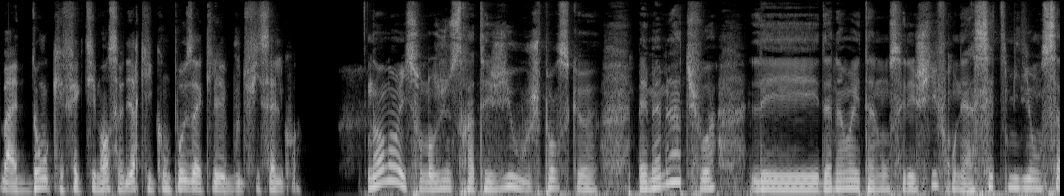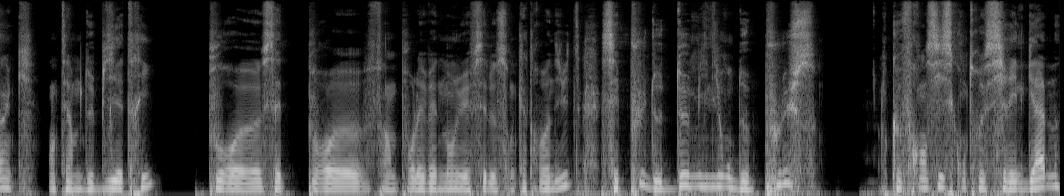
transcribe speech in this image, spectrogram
bah donc effectivement, ça veut dire qu'ils composent avec les bouts de ficelle, quoi. Non, non, ils sont dans une stratégie où je pense que, mais même là, tu vois, les Dana White a annoncé les chiffres, on est à 7 millions 5 en termes de billetterie pour euh, pour euh, pour l'événement UFC 298, c'est plus de 2 millions de plus que Francis contre Cyril Gann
